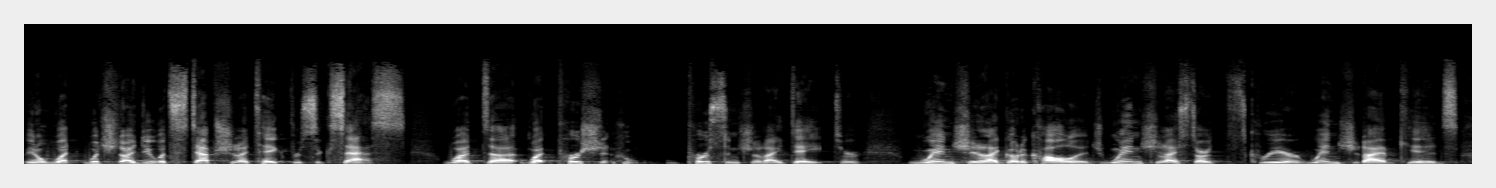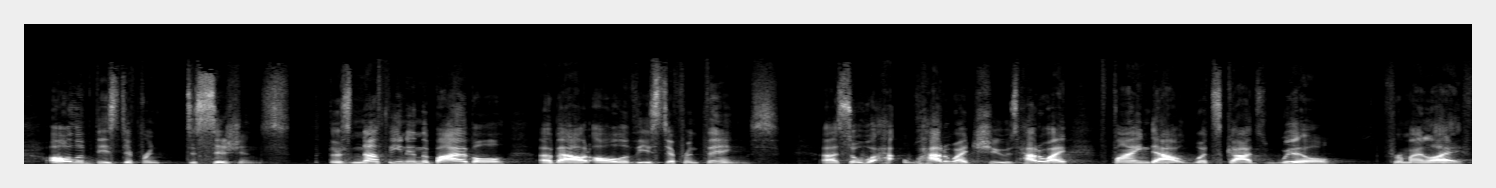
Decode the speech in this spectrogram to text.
You know, what, what should I do? What steps should I take for success? What, uh, what person, who, person should I date? Or when should I go to college? When should I start this career? When should I have kids? All of these different decisions. There's nothing in the Bible about all of these different things. Uh, so, wh- how do I choose? How do I find out what's God's will for my life?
